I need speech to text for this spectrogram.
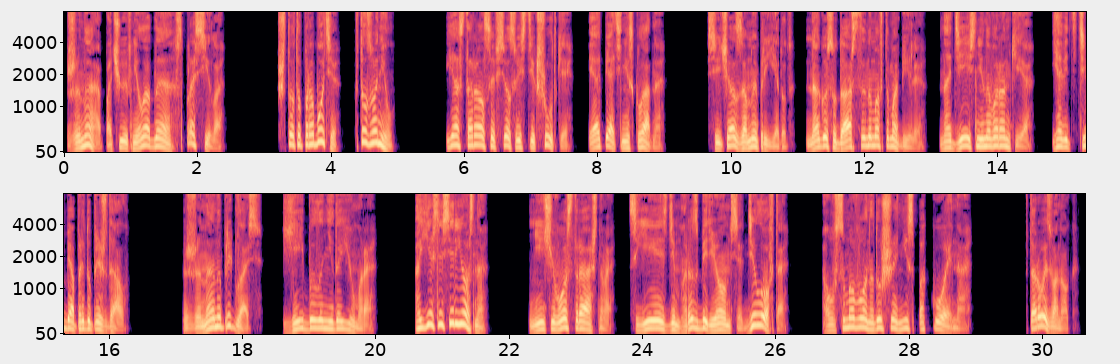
Жена, почуяв неладное, спросила. «Что-то по работе? Кто звонил?» Я старался все свести к шутке, и опять нескладно. Сейчас за мной приедут. На государственном автомобиле. Надеюсь, не на воронке. Я ведь тебя предупреждал. Жена напряглась. Ей было не до юмора. «А если серьезно?» «Ничего страшного. Съездим, разберемся. Делов-то». А у самого на душе неспокойно. Второй звонок.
